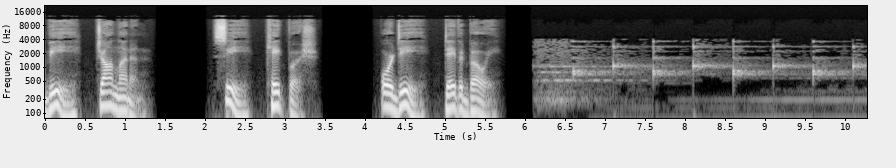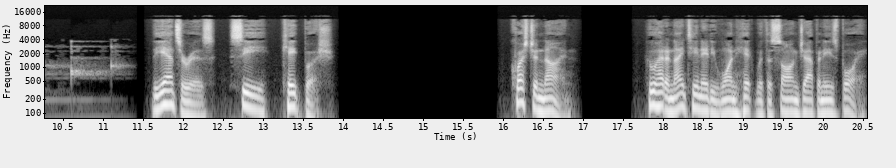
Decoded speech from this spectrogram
B. John Lennon? C. Kate Bush? Or D. David Bowie? The answer is C. Kate Bush. Question 9. Who had a 1981 hit with the song Japanese Boy?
